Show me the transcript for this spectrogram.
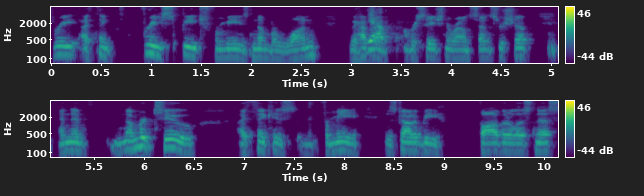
three i think free speech for me is number one. We have to have a conversation around censorship. And then number two i think is for me has got to be fatherlessness.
